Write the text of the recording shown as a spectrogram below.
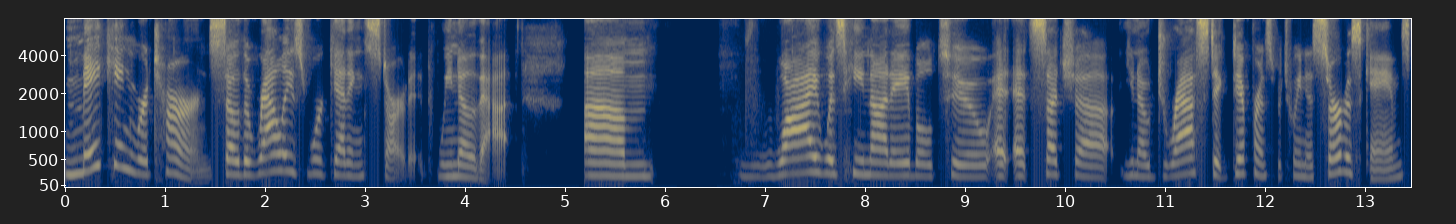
making returns, so the rallies were getting started. We know that. Um, why was he not able to at, at such a you know drastic difference between his service games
